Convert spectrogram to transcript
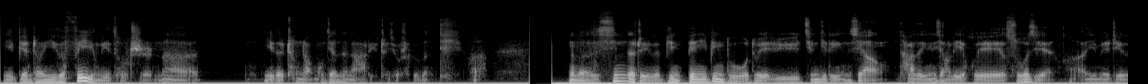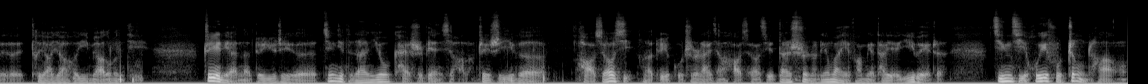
你变成一个非盈利组织，那你的成长空间在哪里？这就是个问题啊。那么新的这个病变异病毒对于经济的影响，它的影响力会缩减啊，因为这个特效药和疫苗的问题。这一点呢，对于这个经济的担忧开始变小了，这是一个好消息啊，对于股市来讲好消息。但是呢，另外一方面，它也意味着经济恢复正常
